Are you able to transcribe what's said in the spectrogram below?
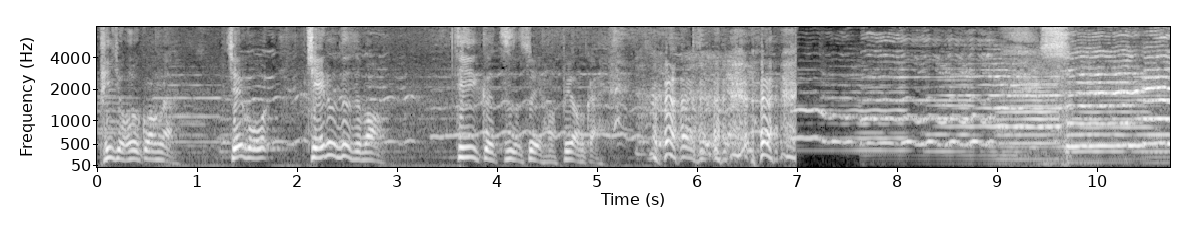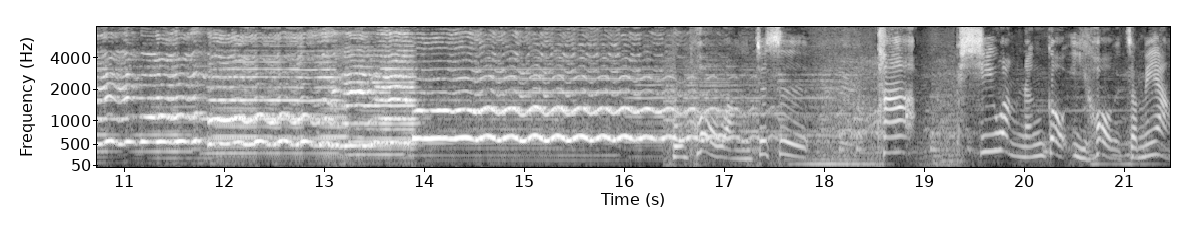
啤酒喝光了。结果结论是什么？第一个字最好不要改。”不破网就是希望能够以后怎么样，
